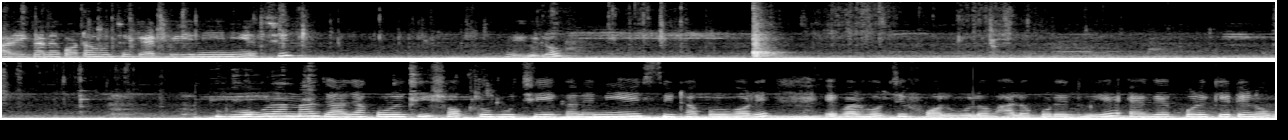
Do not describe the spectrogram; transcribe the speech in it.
আর এখানে কটা হচ্ছে ক্যাডবেরি নিয়ে নিয়েছি। এইগুলো। ভোগ রান্না যা যা করেছি সব তো গুছিয়ে এখানে নিয়ে এসেছি ঠাকুর ঘরে। এবার হচ্ছে ফলগুলো ভালো করে ধুয়ে এক এক করে কেটে নেব।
